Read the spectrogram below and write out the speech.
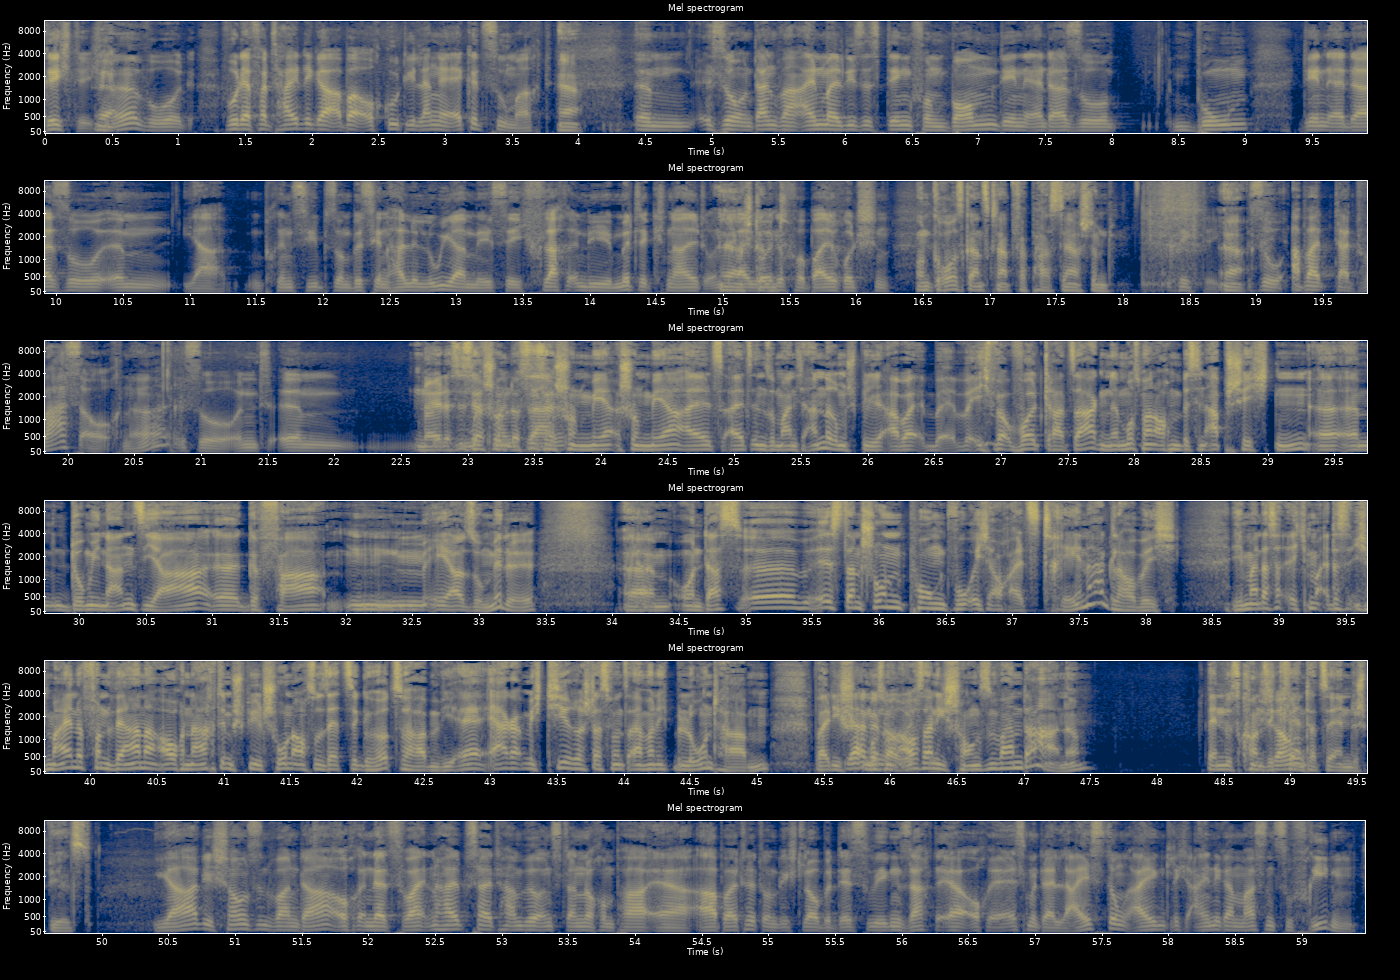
Richtig, Ja. ne? Wo, wo der Verteidiger aber auch gut die lange Ecke zumacht. Ja. Ähm, so, und dann war einmal dieses Ding von Bomb, den er da so, Boom, den er da so, ähm, ja, im Prinzip so ein bisschen Halleluja-mäßig flach in die Mitte knallt und Ja, drei stimmt. Leute vorbeirutschen. und groß ganz knapp verpasst ja stimmt Richtig. Ja. So, aber das war's auch, ne? So, und ähm, Naja, das ist ja schon, das ist ja sagen- schon mehr, schon mehr als als in so manch anderem Spiel. Aber äh, ich wollte gerade sagen, ne, muss man auch ein bisschen abschichten. Äh, ähm, Dominanz ja, äh, Gefahr mh, eher so mittel. Ähm, und das äh, ist dann schon ein Punkt, wo ich auch als Trainer, glaube ich, ich meine, das, ich, das, ich meine von Werner auch nach dem Spiel schon auch so Sätze gehört zu haben, wie er ärgert mich tierisch, dass wir uns einfach nicht belohnt haben, weil die Ja, muss genau, man auch sagen, die Chancen waren da, ne? Wenn du es konsequenter zu Ende spielst. Ja, die Chancen waren da. Auch in der zweiten Halbzeit haben wir uns dann noch ein paar erarbeitet und ich glaube, deswegen sagte er auch, er ist mit der Leistung eigentlich einigermaßen zufrieden.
